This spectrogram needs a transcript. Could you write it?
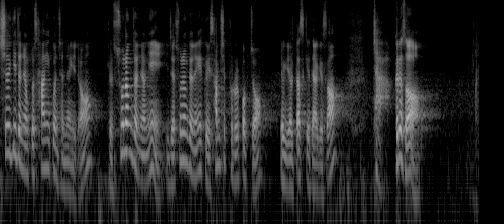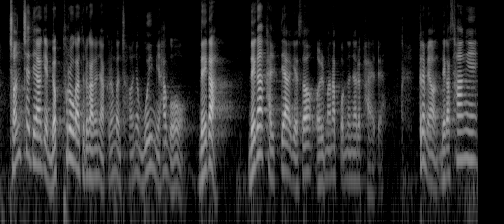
실기 전형도 상위권 전형이죠. 수능 전형이 이제 수능 전형이 거의 30%를 뽑죠. 여기 15개 대학에서. 자, 그래서 전체 대학에 몇 프로가 들어가느냐 그런 건 전혀 무의미하고 내가 내가 갈 대학에서 얼마나 뽑느냐를 봐야 돼요. 그러면 내가 상위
